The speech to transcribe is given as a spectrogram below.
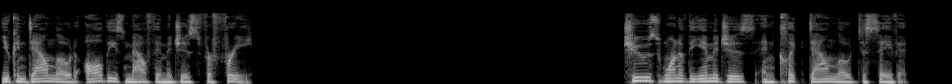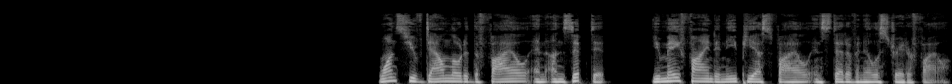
you can download all these mouth images for free. Choose one of the images and click Download to save it. Once you've downloaded the file and unzipped it, you may find an EPS file instead of an Illustrator file.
